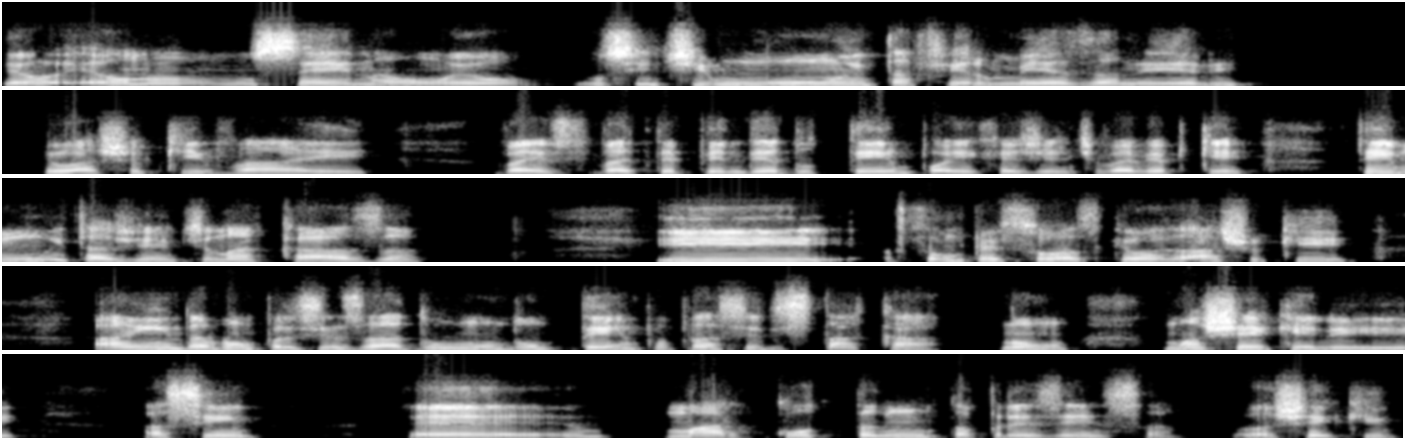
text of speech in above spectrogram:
eu, eu não, não, sei, não. Eu não senti muita firmeza nele. Eu acho que vai, vai, vai depender do tempo aí que a gente vai ver, porque tem muita gente na casa e são pessoas que eu acho que ainda vão precisar de um, de um tempo para se destacar. Não, não achei que ele, assim, é, marcou tanto a presença. Eu achei que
